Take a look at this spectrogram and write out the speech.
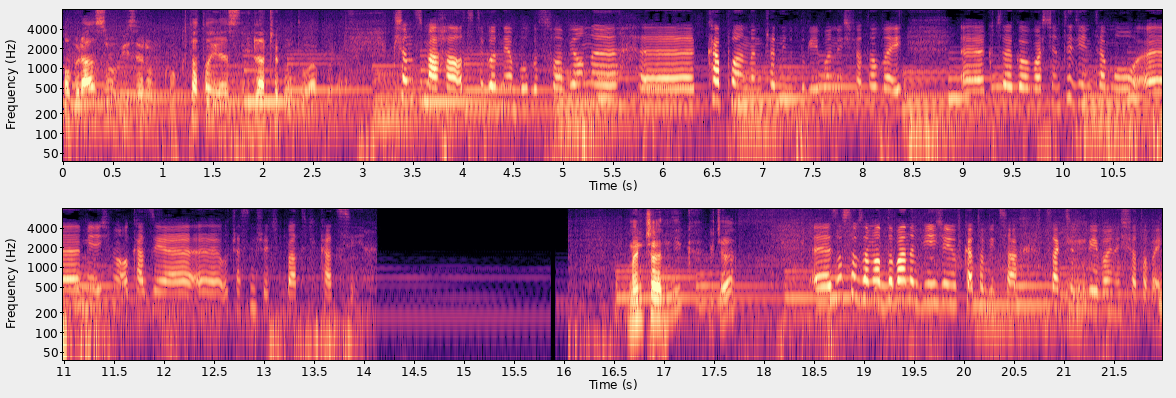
obrazu, wizerunku. Kto to jest i dlaczego tu akurat? Ksiądz Macha, od tygodnia błogosławiony, e, kapłan męczennik II wojny światowej, e, którego właśnie tydzień temu e, mieliśmy okazję e, uczestniczyć w beatyfikacji. Męczennik? Gdzie? E, Został zamordowany w więzieniu w Katowicach w trakcie II wojny światowej.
